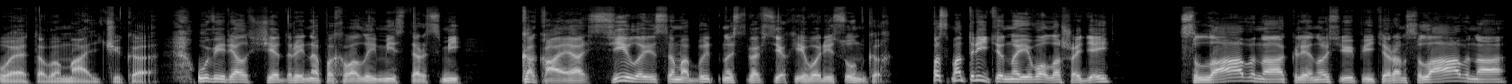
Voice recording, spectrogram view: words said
у этого мальчика!» — уверял щедрый на похвалы мистер Сми. «Какая сила и самобытность во всех его рисунках! Посмотрите на его лошадей. Славно, клянусь Юпитером, славно.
